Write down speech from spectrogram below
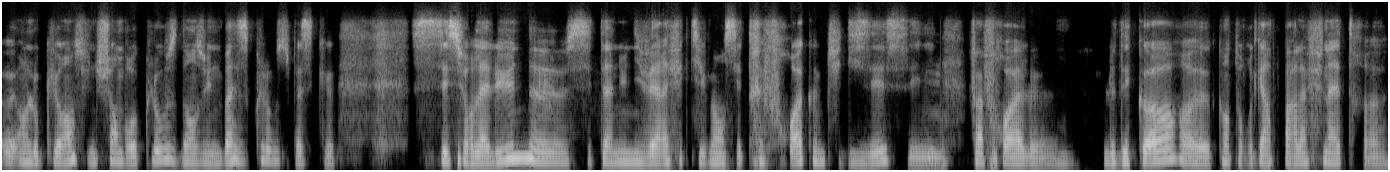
heu, en l'occurrence une chambre close dans une base close parce que c'est sur la lune, c'est un univers effectivement, c'est très froid comme tu disais, c'est Mmh enfin froid, le le décor, quand on regarde par la fenêtre,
